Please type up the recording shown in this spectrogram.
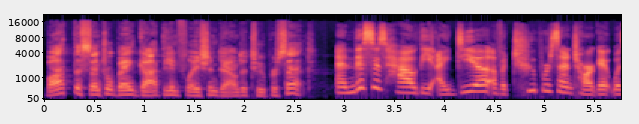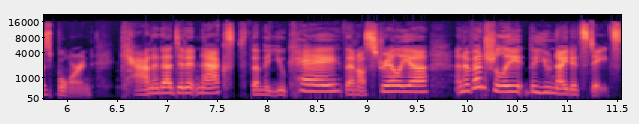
but the central bank got the inflation down to 2%. And this is how the idea of a 2% target was born. Canada did it next, then the UK, then Australia, and eventually the United States.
